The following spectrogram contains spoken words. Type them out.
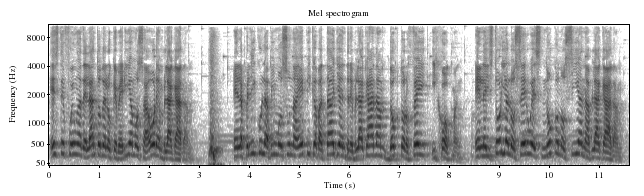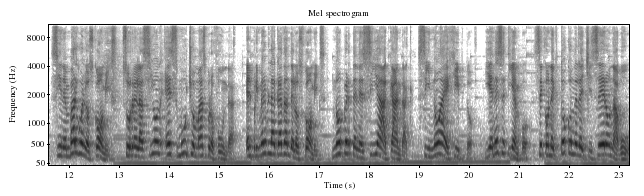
Este fue un adelanto de lo que veríamos ahora en Black Adam. En la película vimos una épica batalla entre Black Adam, Doctor Fate y Hawkman. En la historia los héroes no conocían a Black Adam. Sin embargo, en los cómics, su relación es mucho más profunda. El primer Black Adam de los cómics no pertenecía a Kandak, sino a Egipto. Y en ese tiempo, se conectó con el hechicero Nabu,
